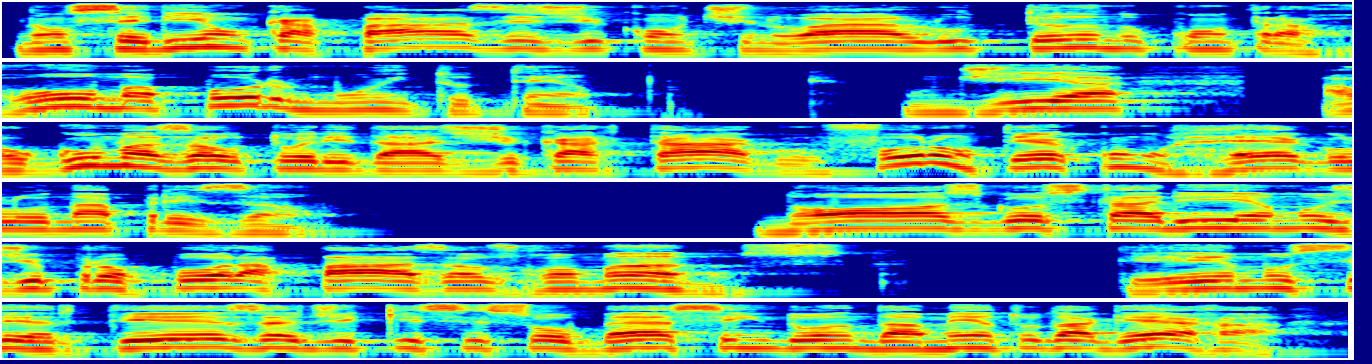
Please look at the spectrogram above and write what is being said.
não seriam capazes de continuar lutando contra Roma por muito tempo. Um dia, algumas autoridades de Cartago foram ter com Régulo na prisão. Nós gostaríamos de propor a paz aos romanos. Temos certeza de que, se soubessem do andamento da guerra,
